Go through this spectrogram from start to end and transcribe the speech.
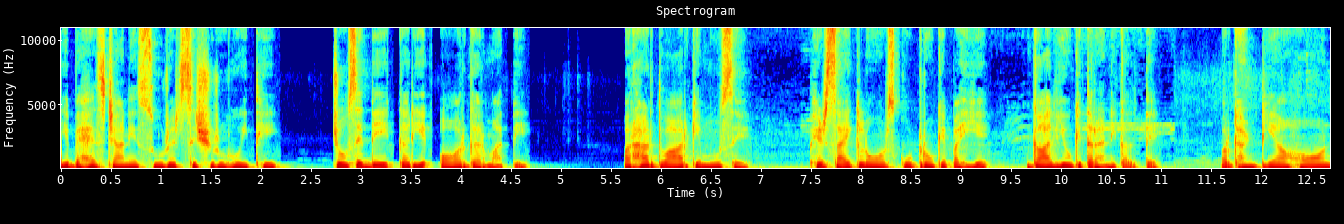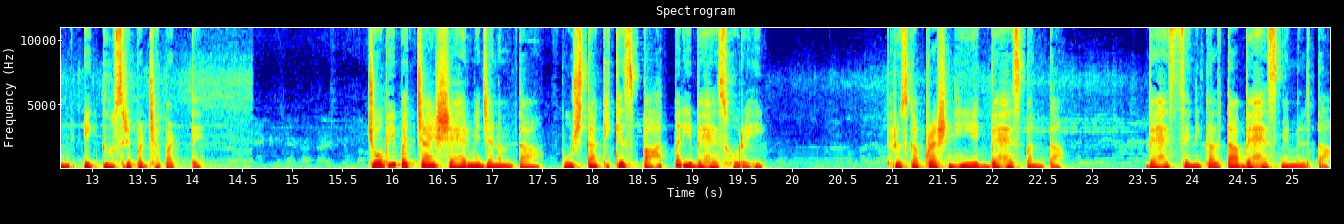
ये बहस जाने सूरज से शुरू हुई थी, जो उसे देखकर ये और गर्माती। और हर द्वार के मुँह से फिर साइकिलों और स्कूटरों के पहिए गालियों की तरह निकलते और घंटियाँ हॉर्न एक दूसरे पर झपटते। जो भी बच्चा इस शहर में जन्मता, पूछता कि किस बात पर यह बहस हो रही? फिर उसका प्रश्न ही एक बहस बनता। बहस से निकलता, बहस में मिलता।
